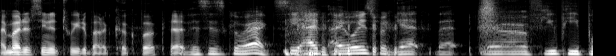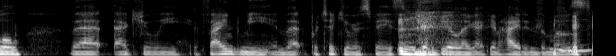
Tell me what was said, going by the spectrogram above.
I might have seen a tweet about a cookbook that This is correct. See, I, I always forget that there are a few people that actually find me in that particular space, which I feel like I can hide in the most.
